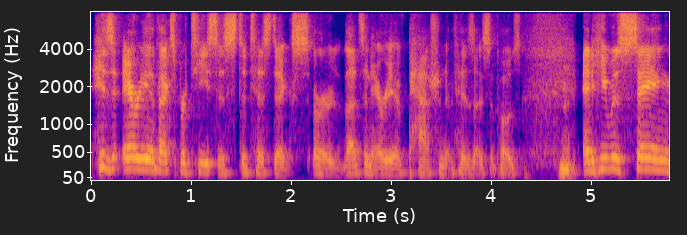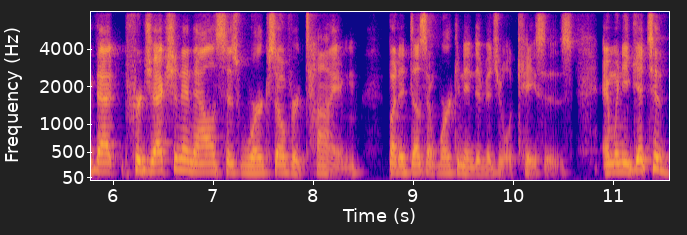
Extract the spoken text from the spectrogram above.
his area of expertise is statistics, or that's an area of passion of his, I suppose. Hmm. And he was saying that projection analysis works over time, but it doesn't work in individual cases. And when you get to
